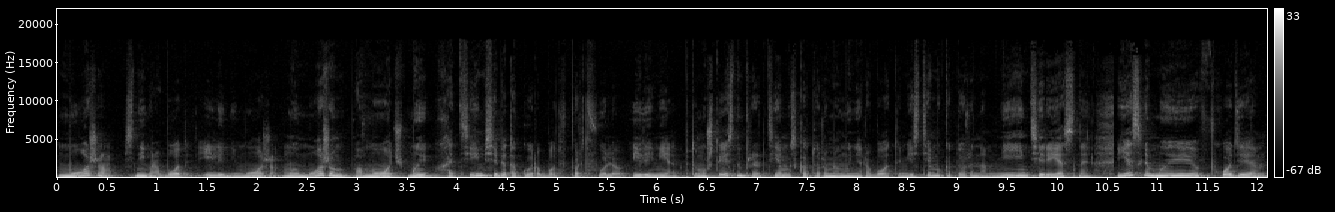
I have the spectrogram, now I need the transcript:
можем с ним работать или не можем, мы можем помочь, мы хотим себе такую работу в портфолио или нет, потому что есть, например, темы, с которыми мы не работаем, есть темы, которые нам не интересны. Если мы в ходе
